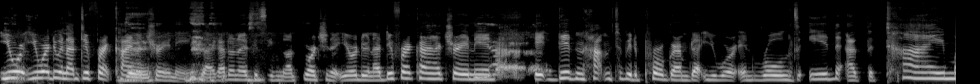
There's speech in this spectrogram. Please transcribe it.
you were you were doing a different kind of training. Like I don't know if it's even unfortunate. You were doing a different kind of training. yeah It didn't happen to be the program that you were enrolled in at the time,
